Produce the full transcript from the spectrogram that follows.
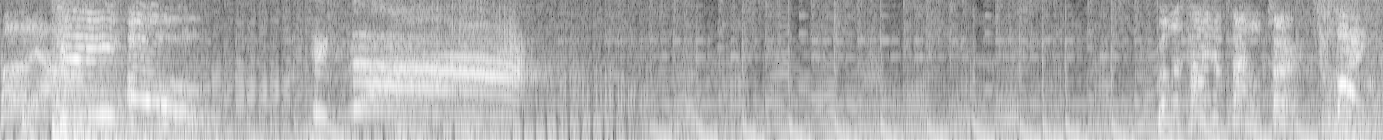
KO! Will the tide of battle turn? Fight!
